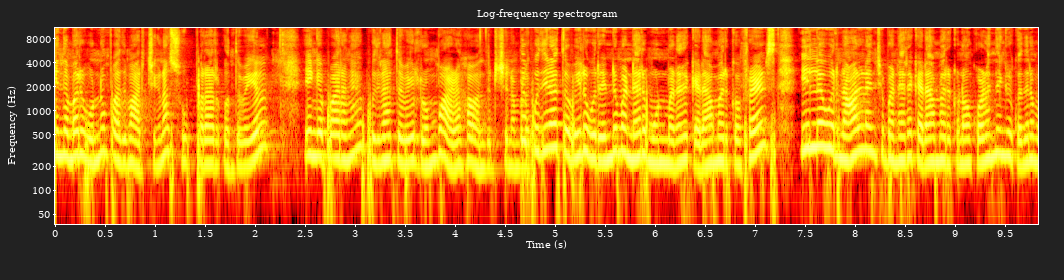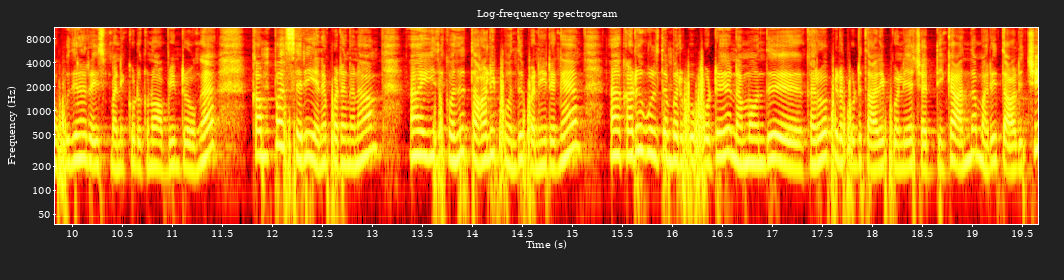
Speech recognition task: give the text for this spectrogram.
இந்த மாதிரி ஒன்றும் பதமாக அரைச்சிங்கன்னா சூப்பராக இருக்கும் துவையல். இங்கே பாருங்கள் புதினா துவையல் ரொம்ப அழகாக வந்துடுச்சு நம்ம புதினா துவையல் ஒரு ரெண்டு மணி நேரம் மூணு மணி நேரம் கிடாமல் இருக்கும் ஃப்ரெண்ட்ஸ் இல்லை ஒரு நாலு அஞ்சு மணி நேரம் கிடாமல் இருக்கணும். குழந்தைங்களுக்கு வந்து நம்ம புதினா ரைஸ் பண்ணி கொடுக்கணும் அப்படின்றவங்க கம்பல்சரி என்ன பண்ணுங்கன்னா இதுக்கு வந்து தாளிப்பு வந்து பண்ணிவிடுங்க கடுகு உளுத்தம் பருப்பு போட்டு நம்ம வந்து கருவேப்பிலை போட்டு தாளிப்பு இல்லையா சட்னிக்கு. அந்த மாதிரி தாளித்து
